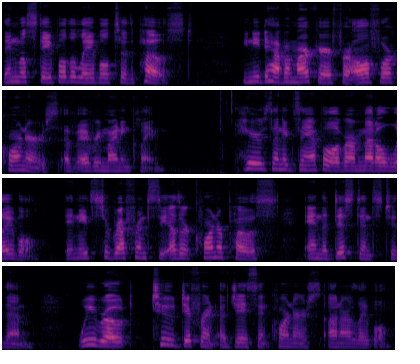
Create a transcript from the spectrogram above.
Then we'll staple the label to the post. You need to have a marker for all four corners of every mining claim. Here's an example of our metal label. It needs to reference the other corner posts and the distance to them. We wrote two different adjacent corners on our label.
